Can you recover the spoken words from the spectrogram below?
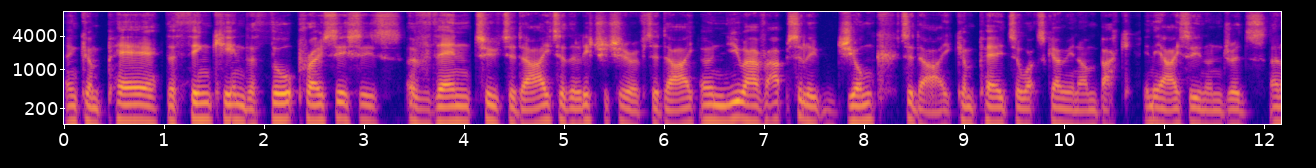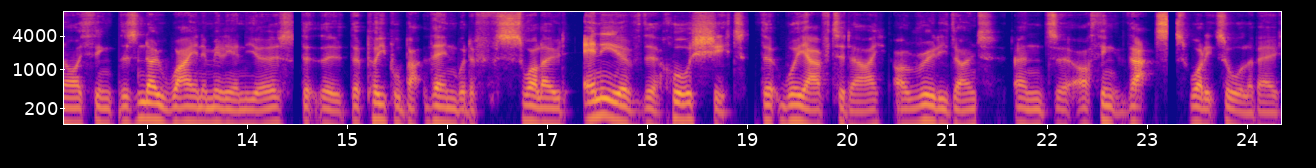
and compare the thinking the thought processes of then to today to the literature of today and you have absolute junk today compared to what's going on back in the 1800s and i think there's no way in a million years that the the people back then would have swallowed any of the horse shit that we have today i really don't and uh, I think that's what it's all about,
